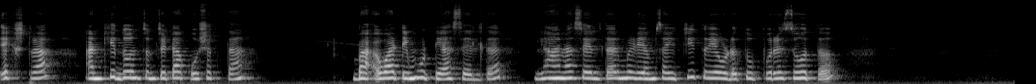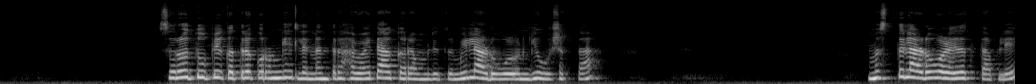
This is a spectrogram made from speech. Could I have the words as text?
एक्स्ट्रा आणखी दोन चमचे टाकू शकता. बा वाटी मोठी असेल तर. लहान असेल तर मिडियम साईजची तर एवढं तूप पुरेसं होतं. सर्व तूप एकत्र करून घेतल्यानंतर हव्या त्या आकारामध्ये तुम्ही लाडू वळून घेऊ शकता. मस्त लाडू वळे जातात आपले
